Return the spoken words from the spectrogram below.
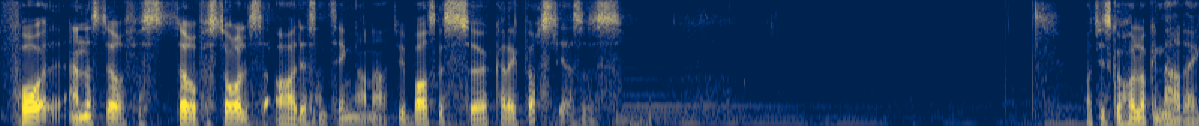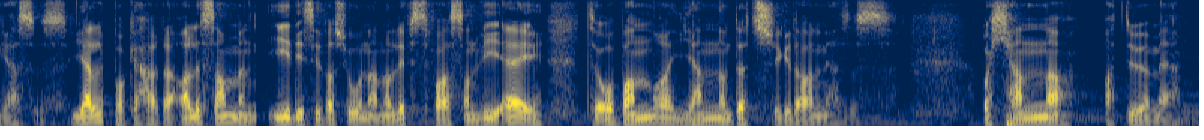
få enda større, større forståelse av disse tingene. At vi bare skal søke deg først, Jesus. At vi skal holde oss nær deg, Jesus. Hjelp oss, Herre, alle sammen i de situasjonene og livsfasene vi er i, til å vandre gjennom dødsskyggedalen, Jesus. Og kjenne at du er med.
